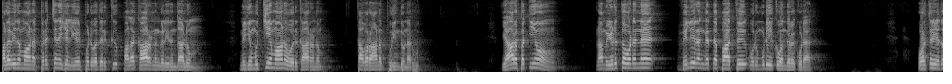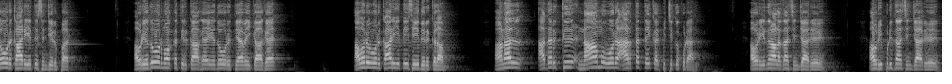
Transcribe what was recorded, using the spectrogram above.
பலவிதமான பிரச்சனைகள் ஏற்படுவதற்கு பல காரணங்கள் இருந்தாலும் மிக முக்கியமான ஒரு காரணம் தவறான புரிந்துணர்வு. யாரை பற்றியும் நாம் எடுத்த உடனே வெளிரங்கத்தை பார்த்து ஒரு முடிவுக்கு வந்துடக்கூடாது. ஒருத்தர் ஏதோ ஒரு காரியத்தை செஞ்சிருப்பார். அவர் ஏதோ ஒரு நோக்கத்திற்காக ஏதோ ஒரு தேவைக்காக அவர் ஒரு காரியத்தை செய்திருக்கலாம். ஆனால் அதற்கு நாம் ஒரு அர்த்தத்தை கற்பிச்சிக்க கூடாது அவர் இதனால தான் செஞ்சார். அவர் இப்படி தான் செஞ்சார்.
